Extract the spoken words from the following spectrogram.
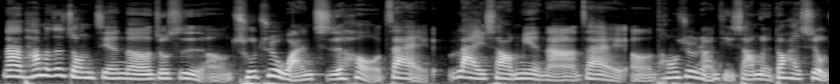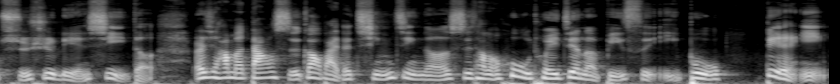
那他们这中间呢，就是嗯，出去玩之后，在赖上面啊，在呃通讯软体上面都还是有持续联系的，而且他们当时告白的情景呢，是他们互推荐了彼此一部电影。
